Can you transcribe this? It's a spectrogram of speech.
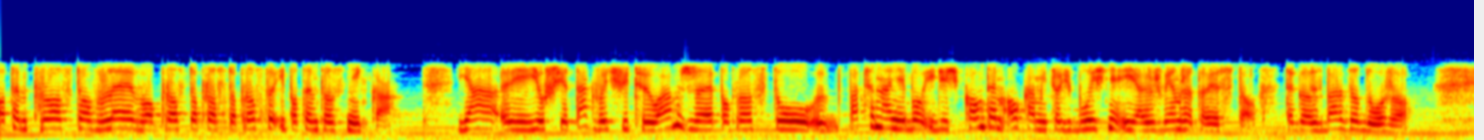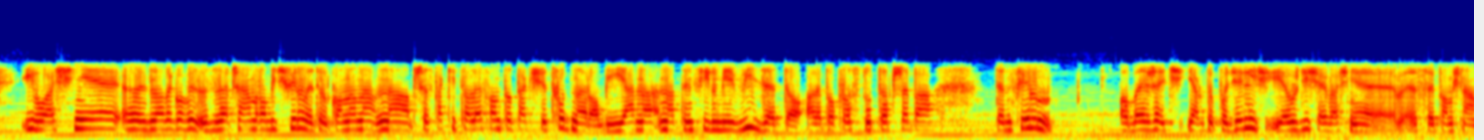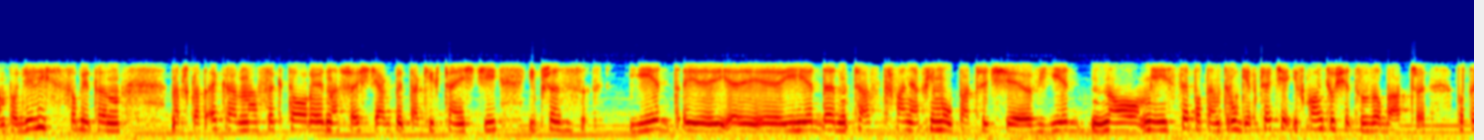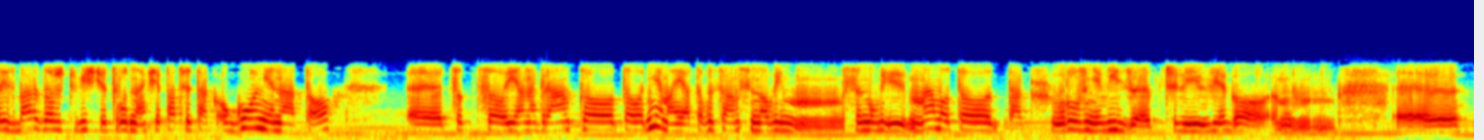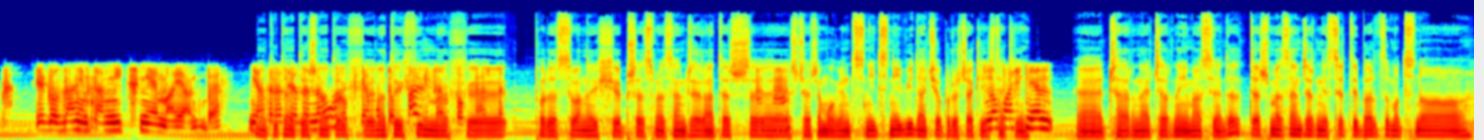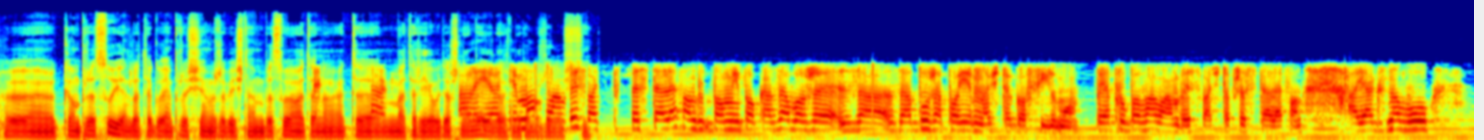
potem prosto w lewo, prosto, prosto, prosto i potem to znika ja y, już się tak wyćwiczyłam, że po prostu y, patrzę na niebo i gdzieś kątem oka mi coś błyśnie i ja już wiem, że to jest to. Tego jest bardzo dużo. I właśnie y, dlatego zaczęłam robić filmy, tylko no na, na, przez taki telefon to tak się trudno robi. Ja na, na tym filmie widzę to, ale po prostu to trzeba ten film obejrzeć, jakby podzielić, ja już dzisiaj właśnie sobie pomyślałam, podzielić sobie ten na przykład ekran na sektory, na sześć jakby takich części i przez jed, y, y, jeden czas trwania filmu patrzeć się w jedno miejsce, potem w drugie, w trzecie i w końcu się to zobaczy. Bo to jest bardzo rzeczywiście trudne. Jak się patrzy tak ogólnie na to, E, co, co ja nagrałam, to, to nie ma. Ja to wysłałam synowi. Syn mówi, mamo, to tak różnie widzę, czyli w jego, e, jego zdaniem tam nic nie ma jakby. Ja no teraz tutaj też na tych, ja na tych filmach podesłanych przez Messengera też, e, mhm. szczerze mówiąc, nic nie widać oprócz jakiejś no takiej właśnie... E, czarnej, czarnej masy. Też Messenger niestety bardzo mocno e, kompresuje, dlatego ja prosiłem, żebyś tam wysłała ten, te tak, materiały też na Ale ja nie mogłam wysłać przez telefon, bo mi pokazało, że za, za duża pojemność tego filmu. Bo ja próbowałam wysłać to przez telefon, a jak znowu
